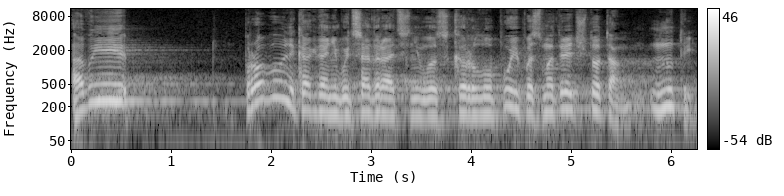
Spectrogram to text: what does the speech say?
А вы пробовали когда-нибудь содрать с него скорлупу и посмотреть, что там внутри?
